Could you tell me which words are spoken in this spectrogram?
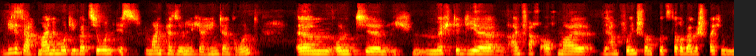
wie gesagt, meine Motivation ist mein persönlicher Hintergrund. Ähm, und äh, ich möchte dir einfach auch mal, wir haben vorhin schon kurz darüber gesprochen,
